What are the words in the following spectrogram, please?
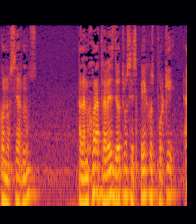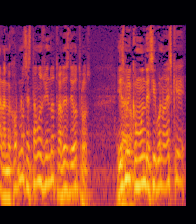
conocernos, a lo mejor a través de otros espejos, porque a lo mejor nos estamos viendo a través de otros. Y es muy común decir, bueno, es que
